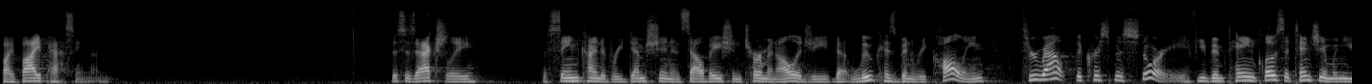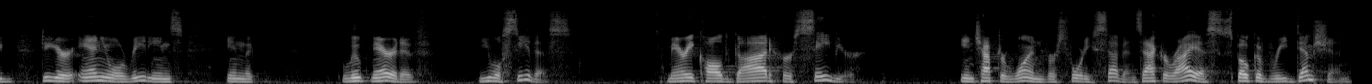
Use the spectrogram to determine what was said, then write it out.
by bypassing them. This is actually the same kind of redemption and salvation terminology that Luke has been recalling throughout the Christmas story. If you've been paying close attention when you do your annual readings in the Luke narrative, you will see this. Mary called God her Savior in chapter 1, verse 47. Zacharias spoke of redemption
